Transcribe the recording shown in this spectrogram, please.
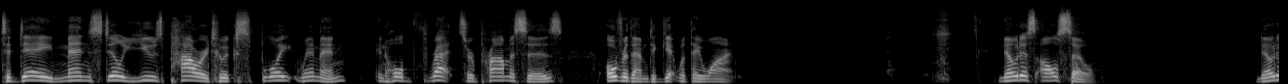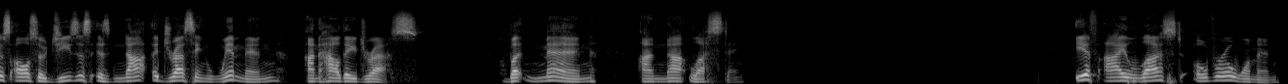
Today, men still use power to exploit women and hold threats or promises over them to get what they want. Notice also, notice also, Jesus is not addressing women on how they dress, but men on not lusting. If I lust over a woman,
